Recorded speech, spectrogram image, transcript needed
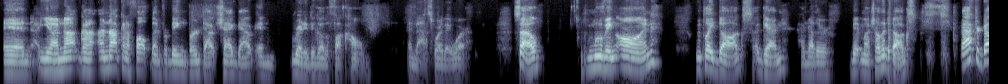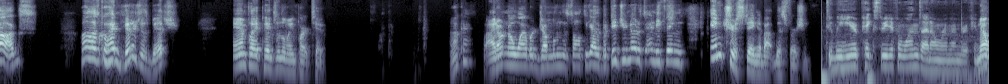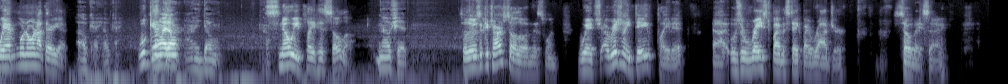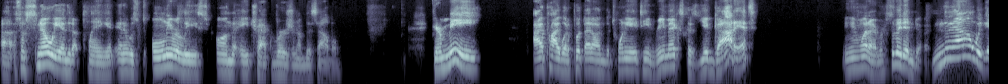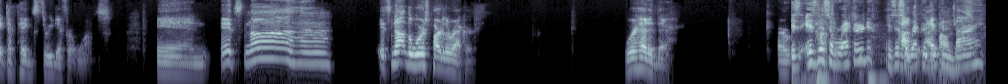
And you know, I'm not gonna I'm not gonna fault them for being burnt out, shagged out, and ready to go the fuck home. And that's where they were. So, moving on, we played dogs again. Another bit much on the dogs. After dogs, well, let's go ahead and finish this bitch and play Pigs in the Wing Part 2. Okay. I don't know why we're jumbling this all together, but did you notice anything interesting about this version? Did we hear Pigs three different ones? I don't remember if you. No, we haven't. We're, we're not there yet. Okay, okay. We'll get No, I don't. I don't. Snowy played his solo. No shit. So there's a guitar solo in this one, which originally Dave played it. Uh, it was erased by mistake by Roger, so they say. Uh, so Snowy ended up playing it, and it was only released on the eight-track version of this album. If you're me, I probably would have put that on the 2018 remix because you got it. And whatever. So they didn't do it. Now we get to Pigs three different ones. And it's not it's not the worst part of the record. We're headed there. Or Is is this a record? Is this Concert, a record you can buy?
